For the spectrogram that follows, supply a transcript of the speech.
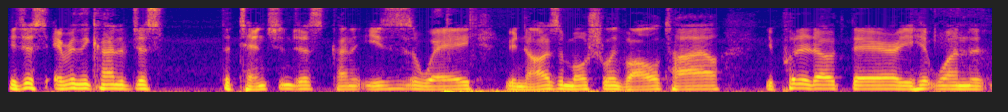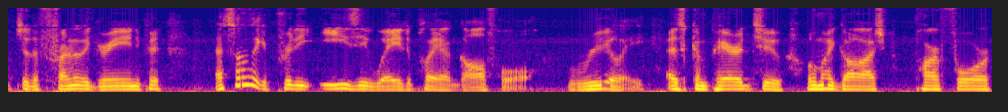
it's just everything kind of just the tension just kind of eases away. You're not as emotionally volatile. You put it out there. You hit one to the front of the green. You put, that sounds like a pretty easy way to play a golf hole, really, as compared to oh my gosh, par four,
